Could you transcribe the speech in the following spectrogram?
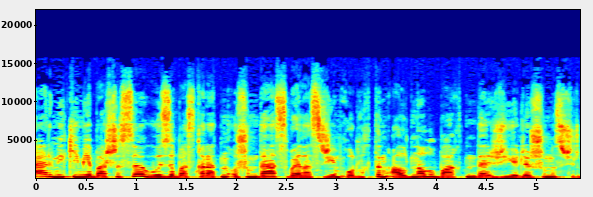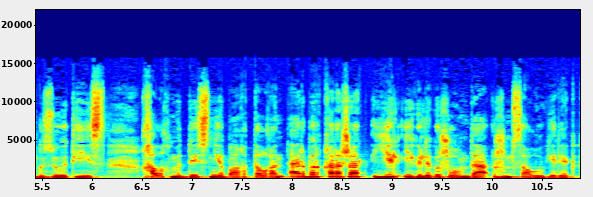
Әр мекеме басшысы өзі басқаратын ұжымда сыбайлас жемқорлықтың алдын алу бағытында жүйелі жұмыс жүргізуі тиіс. Халық мүддесіне бағытталған әрбір қаражат ел игілігі жолында жұмсалу керек.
